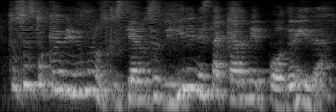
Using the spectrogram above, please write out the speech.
Entonces esto que vivimos los cristianos es vivir en esta carne podrida.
